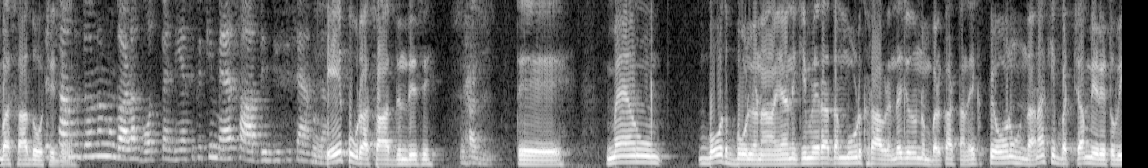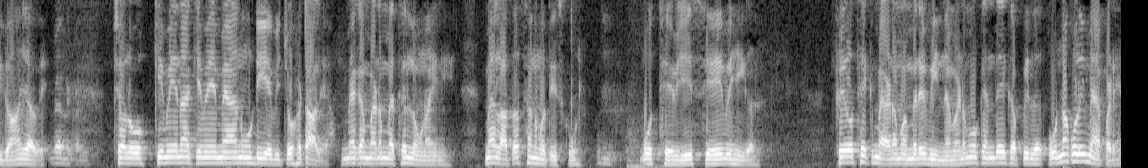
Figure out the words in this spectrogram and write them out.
ਬਸ ਆ ਦੋ ਚੀਜ਼ਾਂ ਸਾਨੂੰ ਦੋਨਾਂ ਨੂੰ ਗਾਲਾਂ ਬਹੁਤ ਪੈਂਦੀਆਂ ਸੀ ਕਿਉਂਕਿ ਮੈਂ ਸਾਥ ਦਿੰਦੀ ਸੀ ਸੈਮ ਦਾ। ਇਹ ਪੂਰਾ ਸਾਥ ਦਿੰਦੀ ਸੀ। ਹਾਂਜੀ। ਤੇ ਮੈਂ ਉਹਨੂੰ ਬਹੁਤ ਬੋਲਣਾ ਯਾਨੀ ਕਿ ਮੇਰਾ ਤਾਂ ਮੂਡ ਖਰਾਬ ਰਹਿੰਦਾ ਜਦੋਂ ਨੰਬਰ ਘੱਟ ਆਉਂਦੇ। ਇੱਕ ਪਿਓ ਨੂੰ ਹੁੰਦਾ ਨਾ ਕਿ ਬੱਚਾ ਮੇਰੇ ਤੋਂ ਵੀ ਗਾਂਹ ਜਾਵੇ। ਬਿਲਕੁਲ। ਚਲੋ ਕਿਵੇਂ ਨਾ ਕਿਵੇਂ ਮੈਂ ਉਹਨੂੰ ਡੀਏ ਵਿੱਚੋਂ ਹਟਾ ਲਿਆ। ਮੈਂ ਕਿਹਾ ਮੈਡਮ ਮੈਂ ਇੱਥੇ ਲਾਉਣਾ ਹੀ ਨਹੀਂ। ਮੈਂ ਲਾਤਾ ਸਨਮਤੀ ਸਕੂਲ। ਜੀ। ਉੱਥੇ ਵੀ ਸੇਮ ਇਹੀ ਗੱਲ। ਫਿਰ ਉੱਥੇ ਇੱਕ ਮੈਡਮ ਆ ਮੇਰੇ ਵੀਨਾ ਮੈਡਮ ਉਹ ਕਹਿੰਦੇ ਕਪਿਲ ਉਹਨਾਂ ਕੋਲ ਹੀ ਮੈਂ ਪੜਿਆ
